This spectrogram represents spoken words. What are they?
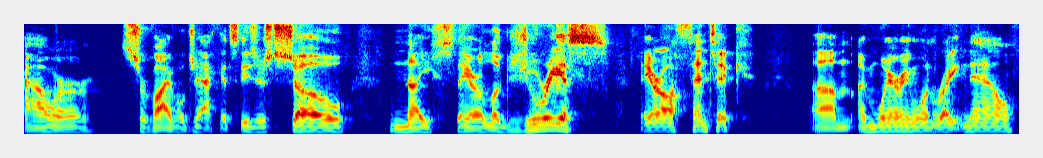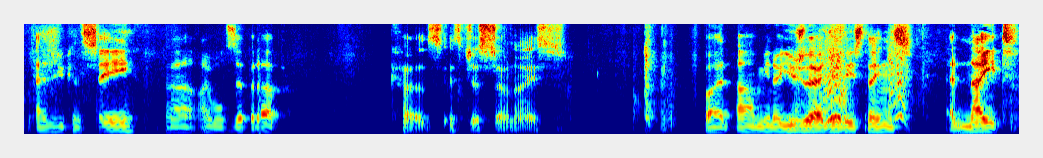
our survival jackets. These are so nice. They are luxurious, they are authentic um, I'm wearing one right now, as you can see. Uh, I will zip it up because it's just so nice. But um, you know, usually I do these things at night,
